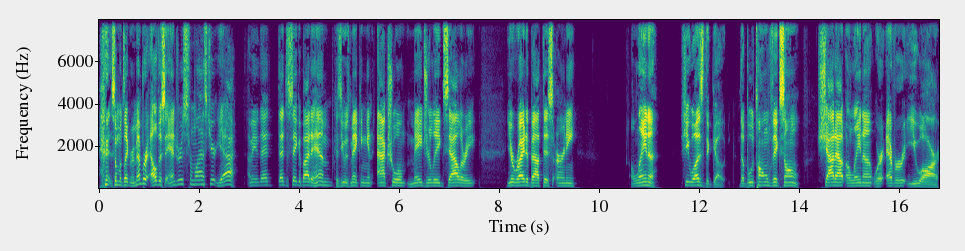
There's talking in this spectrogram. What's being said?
Someone's like, remember Elvis Andrus from last year? Yeah. I mean, they had, they had to say goodbye to him because he was making an actual major league salary you're right about this, Ernie. Elena, she was the goat. the Bouton Vixen. Shout out Elena wherever you are.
